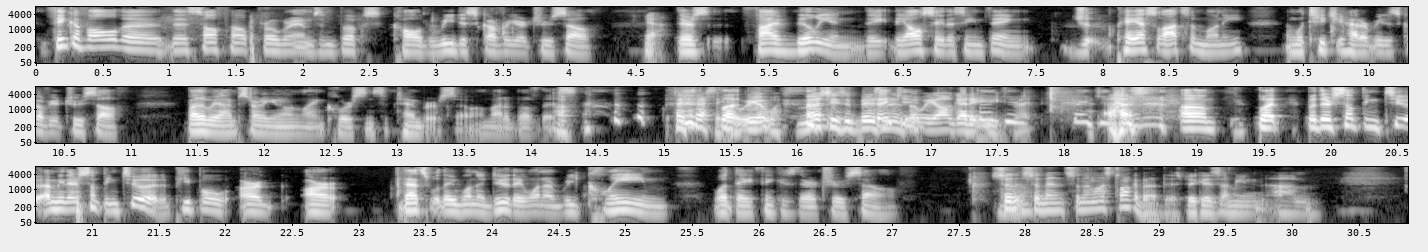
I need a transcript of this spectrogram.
Think of all the the self help programs and books called "Rediscover Your True Self." Yeah. There's five billion. They they all say the same thing. J- pay us lots of money, and we'll teach you how to rediscover your true self. By the way, I'm starting an online course in September, so I'm not above this. fantastic But- we, mercy's a business but we all got to eat you. right Thank you. um, but but there's something to. I mean, there's something to it. People are are. That's what they want to do. They want to reclaim what they think is their true self. So, Uh-huh. so then, so then, let's talk about this because I mean, um,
